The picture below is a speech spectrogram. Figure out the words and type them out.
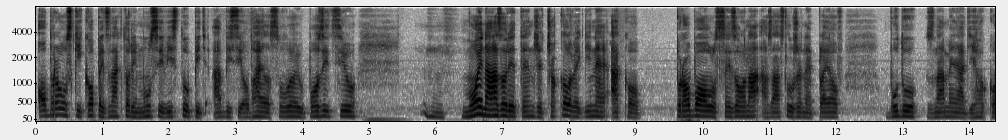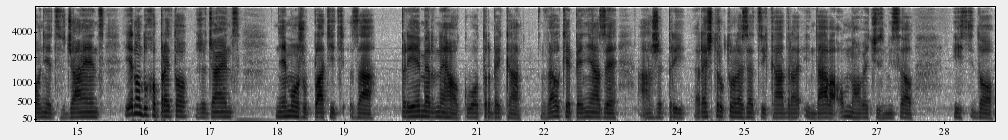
obrovský kopec, na ktorý musí vystúpiť, aby si obhajil svoju pozíciu. Hm, môj názor je ten, že čokoľvek iné ako Pro Bowl sezóna a zaslúžené playoff budú znamenať jeho koniec v Giants. Jednoducho preto, že Giants nemôžu platiť za priemerného quarterbacka veľké peniaze a že pri reštrukturalizácii kádra im dáva o mnoho väčší zmysel ísť do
